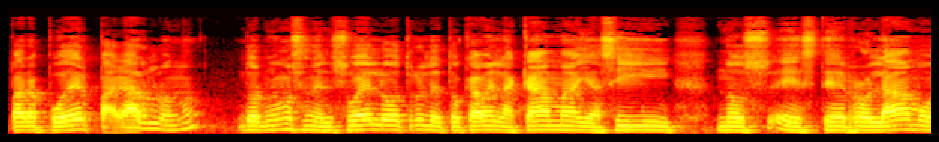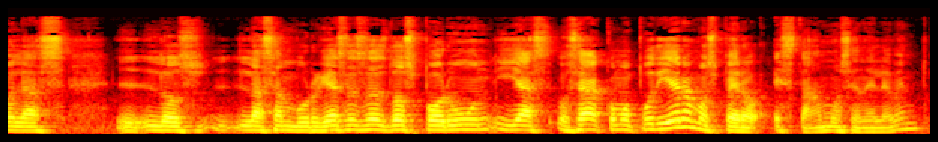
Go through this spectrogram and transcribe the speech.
para poder pagarlo, ¿no? dormimos en el suelo, otros le tocaba en la cama y así nos este, las, los, las hamburguesas, esas dos por un, y o sea, como pudiéramos, pero estábamos en el evento.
